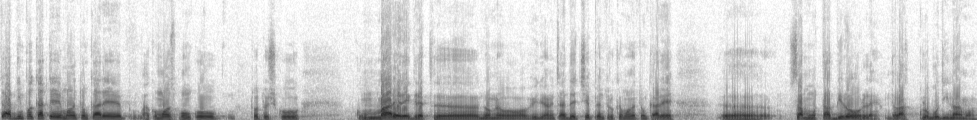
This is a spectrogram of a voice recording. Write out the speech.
Dar, din păcate, în momentul în care, acum o spun cu, totuși cu, cu mare regret, uh, domnul Ovidiu Anițea. De ce? Pentru că în momentul în care uh, s-a mutat birourile de la clubul Dinamo,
